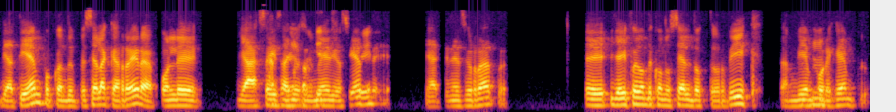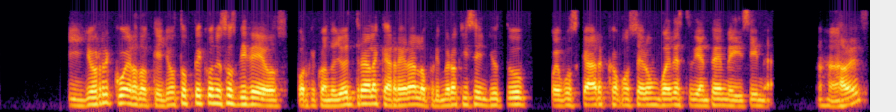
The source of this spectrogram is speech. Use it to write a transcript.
ya tiempo, cuando empecé la carrera, ponle ya seis años y medio, siete, ya tiene su rato. Eh, y ahí fue donde conocí al doctor Vic, también, por ejemplo. Y yo recuerdo que yo topé con esos videos, porque cuando yo entré a la carrera, lo primero que hice en YouTube fue buscar cómo ser un buen estudiante de medicina, ¿sabes?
